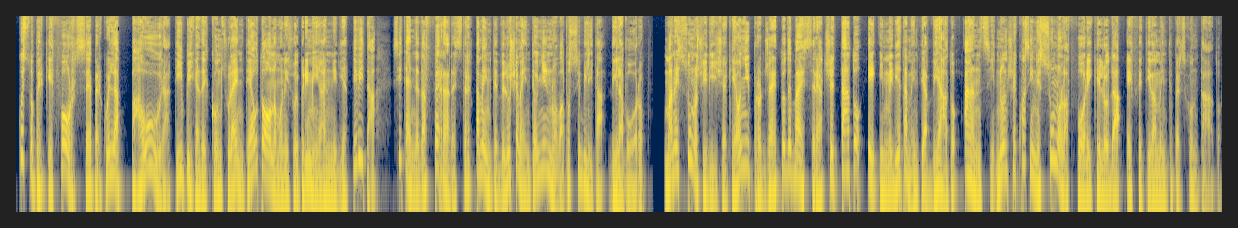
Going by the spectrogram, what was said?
Questo perché forse per quella paura tipica del consulente autonomo nei suoi primi anni di attività si tende ad afferrare strettamente e velocemente ogni nuova possibilità di lavoro. Ma nessuno ci dice che ogni progetto debba essere accettato e immediatamente avviato, anzi non c'è quasi nessuno là fuori che lo dà effettivamente per scontato.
